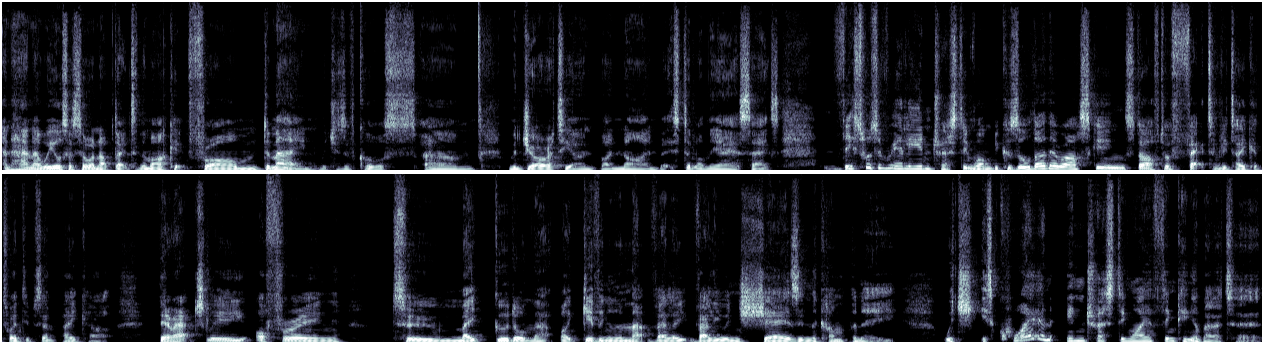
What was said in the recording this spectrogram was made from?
And Hannah, we also saw an update to the market from Domain, which is, of course, um, majority owned by Nine, but it's still on the ASX. This was a really interesting one because although they're asking staff to effectively take a 20% pay cut, they're actually offering to make good on that by giving them that value, value in shares in the company, which is quite an interesting way of thinking about it.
